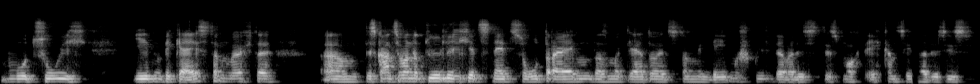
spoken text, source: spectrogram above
wozu ich jeden begeistern möchte, ähm, das Ganze war natürlich jetzt nicht so treiben, dass man gleich da jetzt dann mit Leben spielt, aber das, das macht echt keinen Sinn, weil das ist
